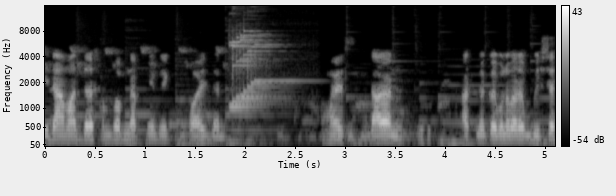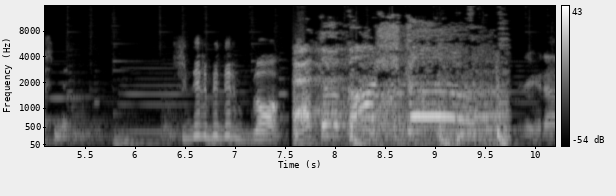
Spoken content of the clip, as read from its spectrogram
এটা আমার দ্বারা সম্ভব না আপনি ভয়েস দেন। ভয়েস? দাঁড়ান আপনাকে কোনো বার বিশ্বাস নেই। খিদির বিদির ব্লগ। এটা?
